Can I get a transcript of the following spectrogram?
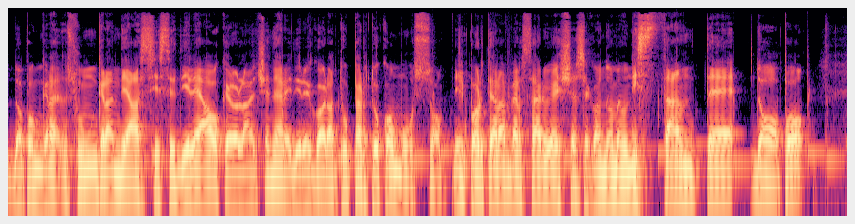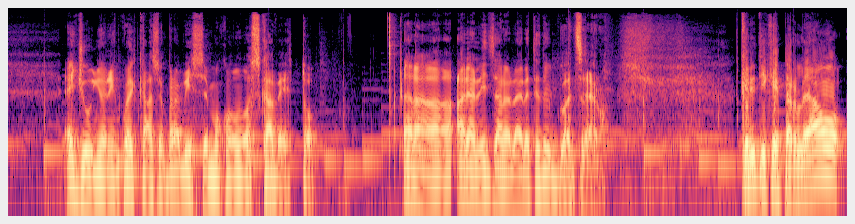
dopo un gra- su un grande assist di Leao che lo lancia in area di rigore a tu per tu con Musso. Il portiere avversario esce secondo me un istante dopo e Junior in quel caso è bravissimo con uno scavetto era a realizzare la rete del 2-0. Critiche per Leao,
